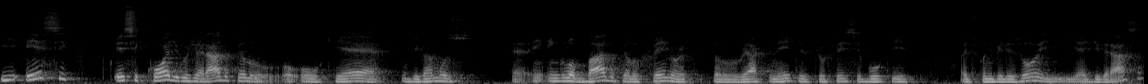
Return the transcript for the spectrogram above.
E esse, esse código gerado pelo, ou, ou que é, digamos, é, englobado pelo framework, pelo React Native que o Facebook é, disponibilizou e é de graça,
